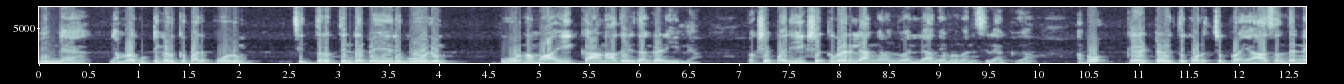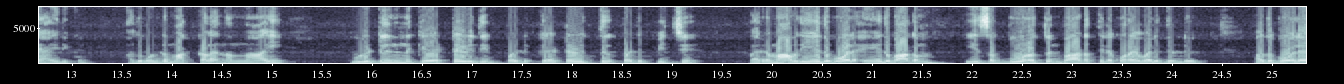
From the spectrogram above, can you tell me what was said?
പിന്നെ നമ്മളെ കുട്ടികൾക്ക് പലപ്പോഴും ചിത്രത്തിന്റെ പേര് പോലും പൂർണമായി കാണാതെ എഴുതാൻ കഴിയില്ല. പക്ഷെ പരീക്ഷയ്ക്ക് വരൽ അങ്ങനെയൊന്നും അല്ല എന്ന് നമ്മൾ മനസ്സിലാക്കുക. അപ്പോൾ കേട്ടെഴുത്ത് കുറച്ച് പ്രയാസം തന്നെ ആയിരിക്കും. അതുകൊണ്ട് മക്കളെ നന്നായി വീട്ടിൽ നിന്ന് കേട്ടെഴുതി പഠി കേട്ടെഴുത്ത് പഠിപ്പിച്ച് പരമാവധി ഏതുപോലെ ഏത് ഭാഗം ഈ സബ്ബൂറത്തുൻ പാഠത്തിലെ കുറേ വലുതുണ്ട്. അതുപോലെ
